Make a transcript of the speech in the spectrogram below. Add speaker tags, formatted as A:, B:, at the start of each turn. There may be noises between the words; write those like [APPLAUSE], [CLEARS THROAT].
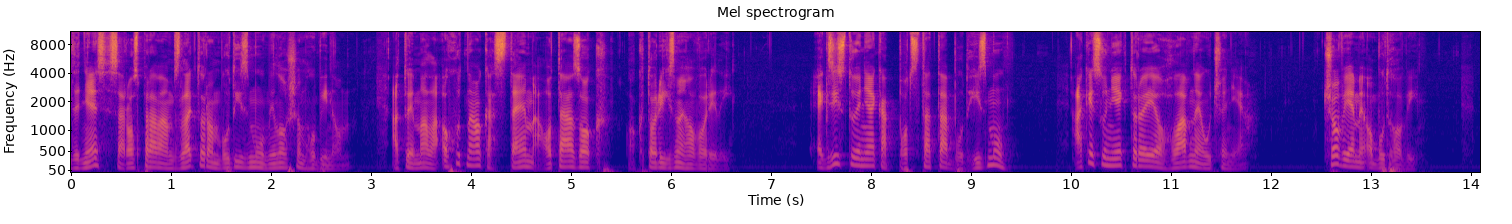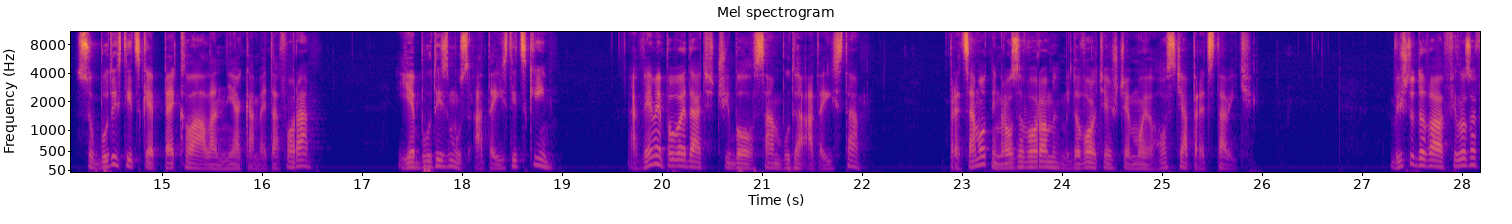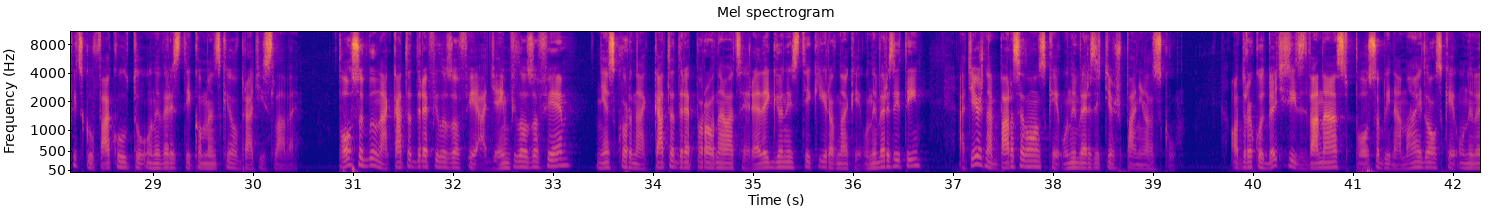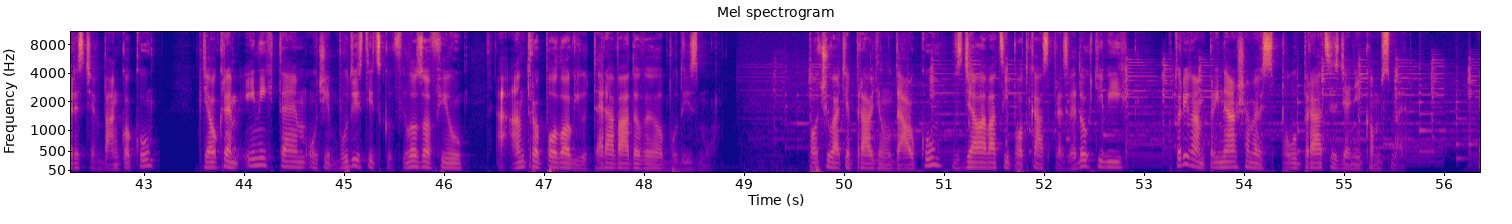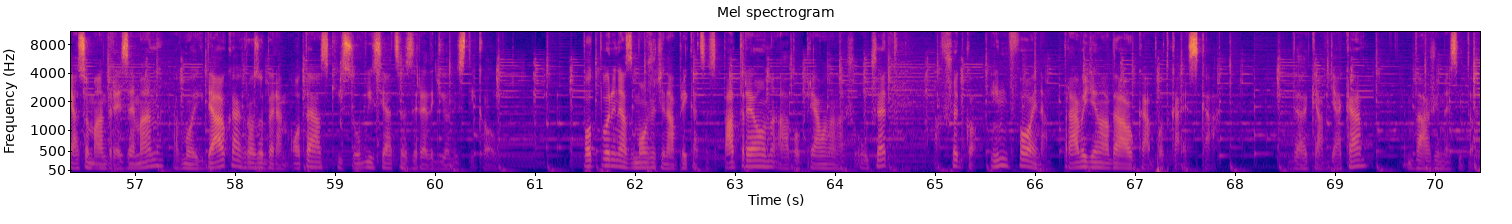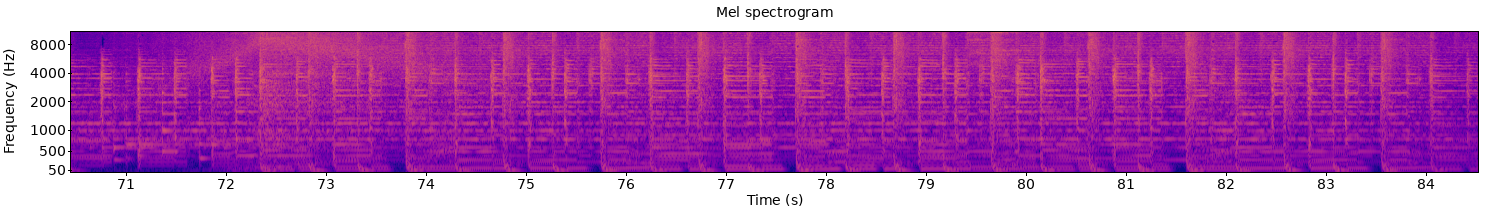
A: Dnes sa rozprávam s lektorom buddhizmu Milošom Hubinom. A tu je malá ochutnávka z tém a otázok, o ktorých sme hovorili. Existuje nejaká podstata buddhizmu? Aké sú niektoré jeho hlavné učenia? Čo vieme o Budhovi? Sú buddhistické peklá len nejaká metafora? Je buddhizmus ateistický? A vieme povedať, či bol sám Buddha ateista? Pred samotným rozhovorom mi dovolte ešte môjho hostia predstaviť. Vyštudoval Filozofickú fakultu Univerzity Komenského v Bratislave. Pôsobil na katedre filozofie a deň filozofie, neskôr na katedre porovnávacej religionistiky rovnakej univerzity a tiež na Barcelonskej univerzite v Španielsku. Od roku 2012 pôsobí na Mahidolskej univerzite v Bangkoku, kde okrem iných tém učí buddhistickú filozofiu a antropológiu teravádového buddhizmu. Počúvate pravidelnú dávku, vzdelávací podcast pre zvedochtivých, ktorý vám prinášame v spolupráci s denníkom SME. Ja som Andrej Zeman a v mojich dávkach rozoberám otázky súvisiace s religionistikou. Podporiť nás môžete napríklad cez Patreon alebo priamo na náš účet a všetko info je na pravidelnadavka.sk. Veľká vďaka, vážime si to.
